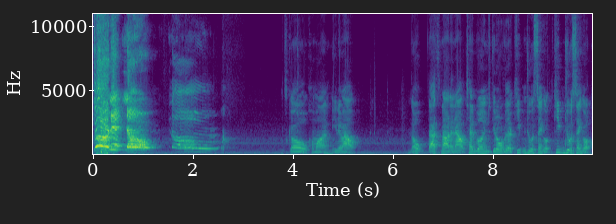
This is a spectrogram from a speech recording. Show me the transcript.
Darn it! No! Let's go, come on, need him out. Nope, that's not an out. Ted Williams, get over there. Keep him to a single. Keep him to a single.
